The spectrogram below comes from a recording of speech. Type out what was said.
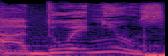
A due news.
